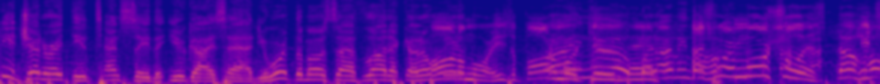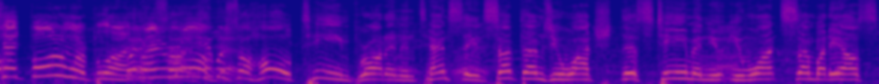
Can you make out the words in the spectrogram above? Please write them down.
do you generate the intensity that you guys had? You weren't the most athletic. I don't mean- Baltimore. He's a Baltimore I know, dude, man. but I mean, That's whole- where Marshall is. The it's whole- that Baltimore blood, But right or a- wrong. it was the whole team brought in intensity, and sometimes you watch this team and you, you want somebody else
